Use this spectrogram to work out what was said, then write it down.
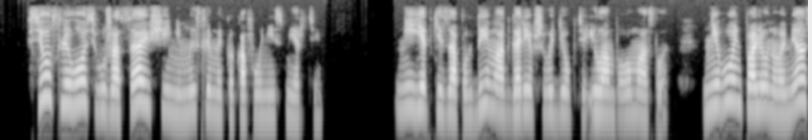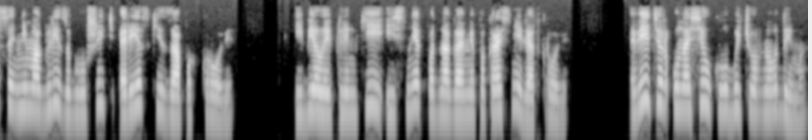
— все слилось в ужасающей немыслимой какофонии смерти. Ни едкий запах дыма от горевшего дегтя и лампового масла, ни вонь паленого мяса не могли заглушить резкий запах крови. И белые клинки, и снег под ногами покраснели от крови. Ветер уносил клубы черного дыма.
